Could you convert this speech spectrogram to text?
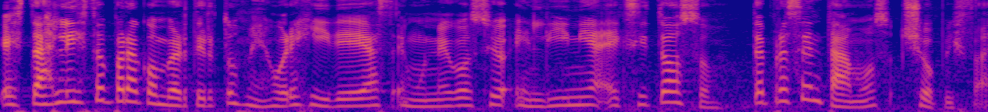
¿Estás listo para convertir tus mejores ideas en un negocio en línea exitoso? Te presentamos Shopify.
